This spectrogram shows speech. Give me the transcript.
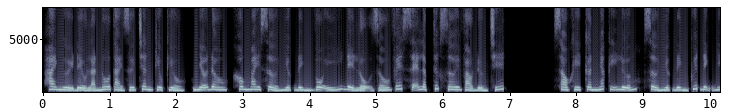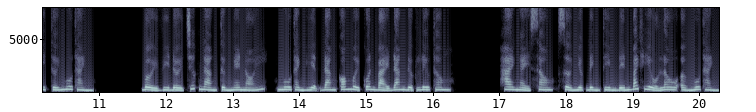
hai người đều là nô tài dưới chân Kiều Kiều, nhỡ đâu, không may sở nhược đình vô ý để lộ dấu vết sẽ lập tức rơi vào đường chết. Sau khi cân nhắc kỹ lưỡng, sở nhược đình quyết định đi tới Ngô Thành. Bởi vì đời trước nàng từng nghe nói, Ngô Thành hiện đang có 10 quân bài đang được lưu thông. Hai ngày sau, sở nhược đình tìm đến Bách Hiểu Lâu ở Ngô Thành.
